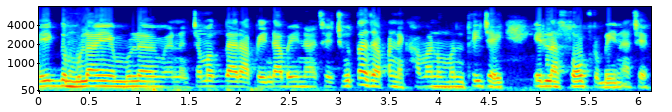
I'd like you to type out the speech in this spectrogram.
એકદમ મુલાયમ મુલાયમ અને ચમકદાર આ પેંડા બન્યા છે. જોતા જ આપણને ખાવાનું મન થઈ જાય એટલા સોફ્ટ બન્યા છે.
